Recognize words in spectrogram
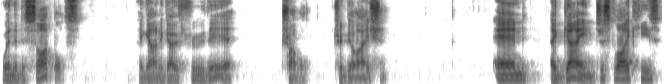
when the disciples are going to go through their trouble, tribulation. And again, just like he's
